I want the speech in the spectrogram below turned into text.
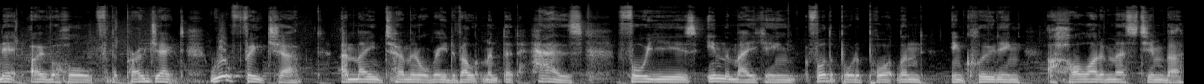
net overhaul for the project, will feature a main terminal redevelopment that has four years in the making for the Port of Portland, including a whole lot of mass timber.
